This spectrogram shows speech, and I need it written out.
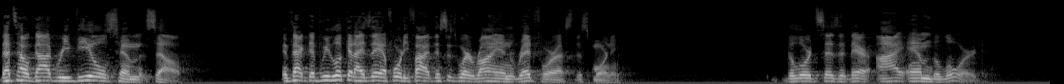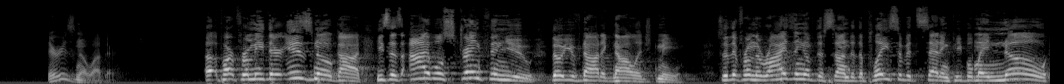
That's how God reveals himself. In fact, if we look at Isaiah 45, this is where Ryan read for us this morning. The Lord says it there I am the Lord. There is no other. Apart from me, there is no God. He says, I will strengthen you, though you've not acknowledged me so that from the rising of the sun to the place of its setting, people may know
